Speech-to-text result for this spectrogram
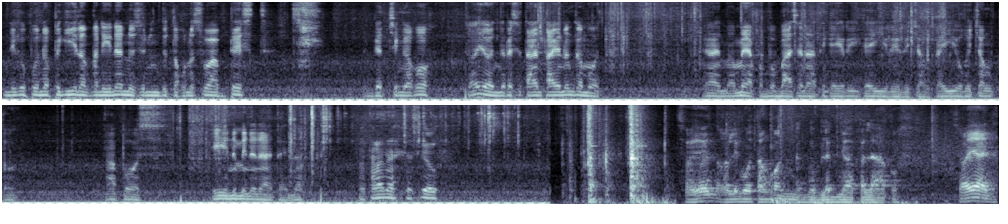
Hindi ko po napigilan kanina nung sinundot ako ng swab test. Nag-gatching ako. So ayun, resetahan tayo ng gamot. Yan, mamaya pababasa natin kay, Ri- kay Riri Chang, kay Yuki Chang to. Tapos, iinumin na natin, no? So tara na, let's go. So ayun, nakalimutan ko, nagbo-vlog nga pala ako. So ayan,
